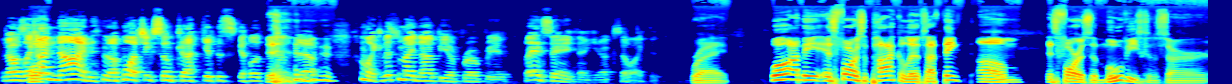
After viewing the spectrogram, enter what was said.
And I was like, Well- "I'm nine, and I'm watching some guy get his skeleton ripped out." I'm like, "This might not be appropriate." But I didn't say anything, you know, because I liked it. Right. Well, I mean, as far as Apocalypse, I think um as far as the movie's concerned,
